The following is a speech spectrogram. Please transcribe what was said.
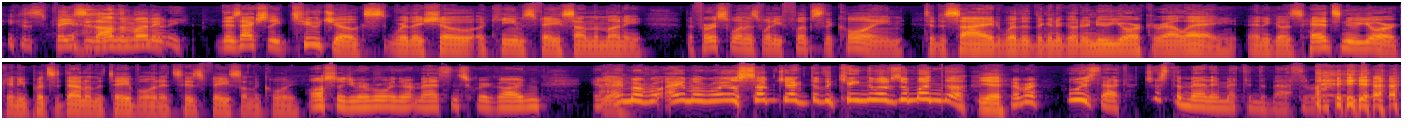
His face is on the money. money. There's actually two jokes where they show Akeem's face on the money. The first one is when he flips the coin to decide whether they're going to go to New York or L.A. And he goes, heads New York. And he puts it down on the table and it's his face on the coin. also, do you remember when they're at Madison Square Garden? And Yeah. I'm a I am a royal subject of the kingdom of Zamunda. Yeah. Remember who is that? Just the man I met in the bathroom. Yeah,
